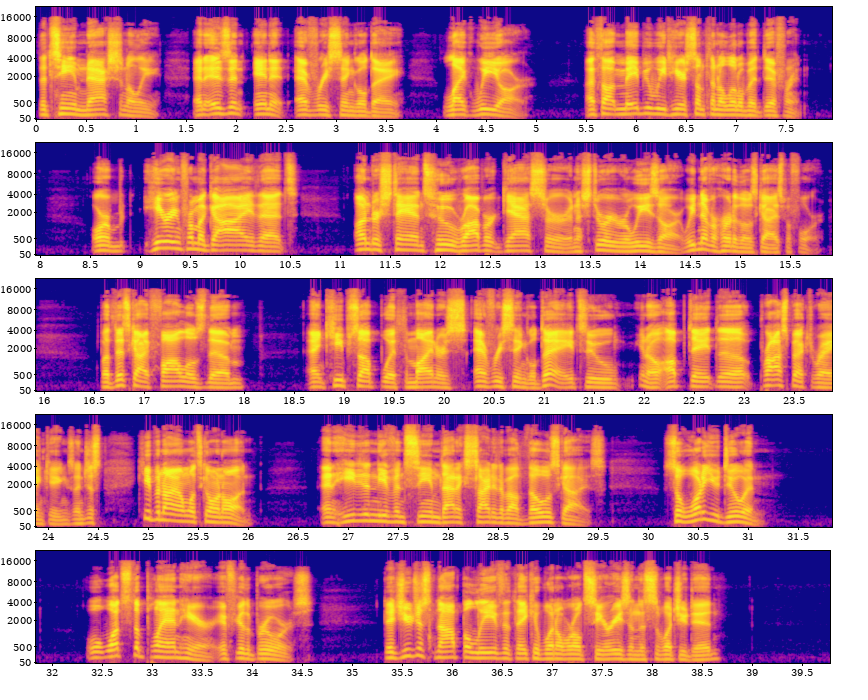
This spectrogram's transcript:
the team nationally and isn't in it every single day like we are, I thought maybe we'd hear something a little bit different. Or hearing from a guy that understands who Robert Gasser and Esteury Ruiz are. We'd never heard of those guys before. But this guy follows them and keeps up with the minors every single day to, you know, update the prospect rankings and just keep an eye on what's going on. And he didn't even seem that excited about those guys. So what are you doing? Well, what's the plan here if you're the Brewers? Did you just not believe that they could win a World Series and this is what you did?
